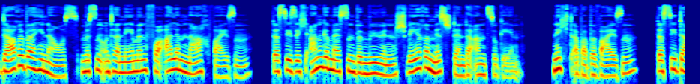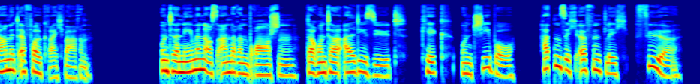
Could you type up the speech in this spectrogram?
Darüber hinaus müssen Unternehmen vor allem nachweisen, dass sie sich angemessen bemühen, schwere Missstände anzugehen, nicht aber beweisen, dass sie damit erfolgreich waren. Unternehmen aus anderen Branchen, darunter Aldi Süd, Kick und Chibo, hatten sich öffentlich für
